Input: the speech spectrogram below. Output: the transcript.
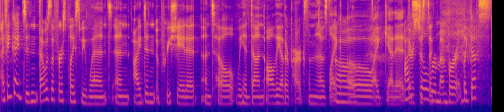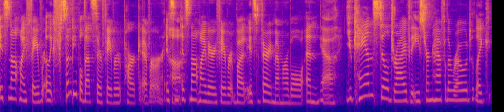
I think I didn't. That was the first place we went, and I didn't appreciate it until we had done all the other parks, and then I was like, "Oh, oh I get it." I still a, remember it. Like that's it's not my favorite. Like some people, that's their favorite park ever. It's it's not my very favorite, but it's very memorable. And Yeah. you can still drive the eastern half of the road. Like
